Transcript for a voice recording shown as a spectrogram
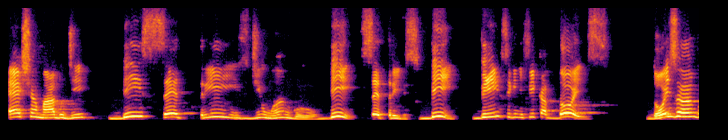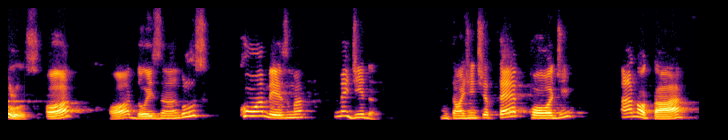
É chamado de bissetriz de um ângulo. Bissetriz. Bi. Bi significa dois. Dois ângulos. Ó, ó, dois ângulos com a mesma medida. Então a gente até pode anotar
